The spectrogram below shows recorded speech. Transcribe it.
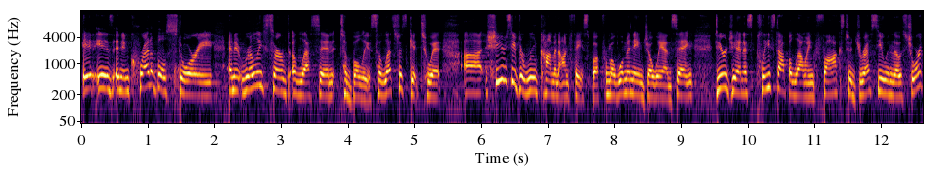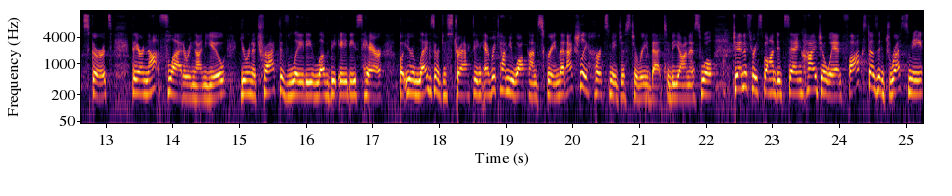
It is an incredible story, and it really served a lesson to bullies. So let's just get to it. Uh, she received a rude comment on Facebook Facebook from a woman named Joanne saying, Dear Janice, please stop allowing Fox to dress you in those short skirts. They are not flattering on you. You're an attractive lady, love the 80s hair, but your legs are distracting every time you walk on screen. That actually hurts me just to read that, to be honest. Well, Janice responded saying, Hi, Joanne. Fox doesn't dress me.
